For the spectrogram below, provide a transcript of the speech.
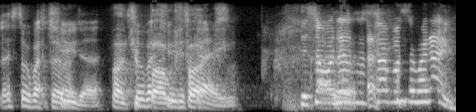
let's talk about Let's do it. Tudor. Bunch talk of about Tudor's fucks. game. Did someone Uh, understand what's in my name?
